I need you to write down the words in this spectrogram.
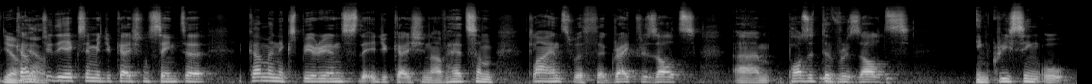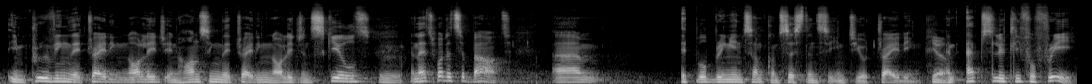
Yeah. come Yeah. to the XM Educational Center. Come and experience the education. I've had some clients with uh, great results, um, positive results, increasing or improving their trading knowledge, enhancing their trading knowledge and skills, and that's what it's about. Um, it will bring in some consistency into your trading, Yeah. and absolutely for free.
